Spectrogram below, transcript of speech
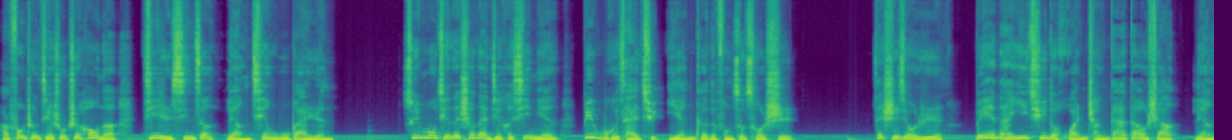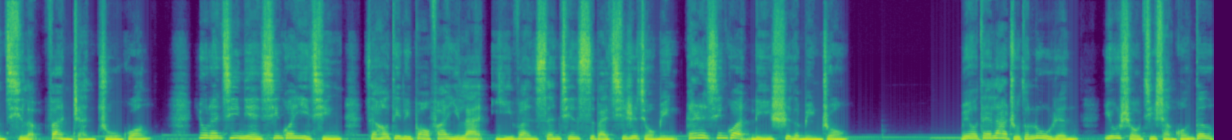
而封城结束之后呢，今日新增两千五百人。所以目前在圣诞节和新年并不会采取严格的封锁措施。在十九日，维也纳一区的环城大道上亮起了万盏烛光，用来纪念新冠疫情在奥地利爆发以来一万三千四百七十九名感染新冠离世的民众。没有带蜡烛的路人用手机闪光灯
